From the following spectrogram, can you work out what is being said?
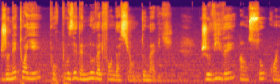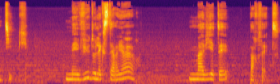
Je nettoyais pour poser de nouvelles fondations de ma vie. Je vivais un saut quantique. Mais vu de l'extérieur, ma vie était parfaite.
